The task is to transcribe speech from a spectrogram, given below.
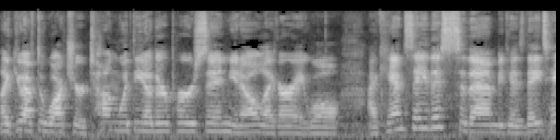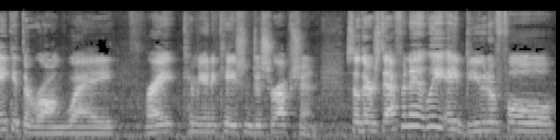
like you have to watch your tongue with the other person, you know, like, all right, well, I can't say this to them because they take it the wrong way, right? Communication disruption. So there's definitely a beautiful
